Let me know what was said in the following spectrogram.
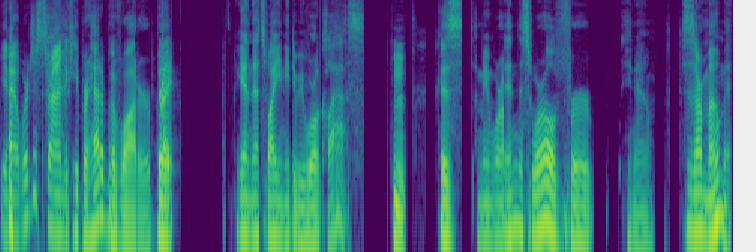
you know, we're just trying to keep our head above water. But right again, that's why you need to be world class. Because hmm. I mean, we're in this world for you know, this is our moment,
